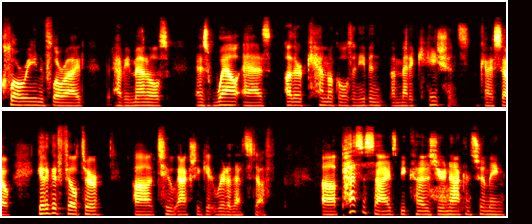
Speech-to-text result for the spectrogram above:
chlorine and fluoride, but heavy metals, as well as other chemicals and even uh, medications. Okay, so get a good filter uh, to actually get rid of that stuff. Uh, pesticides, because you're not consuming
